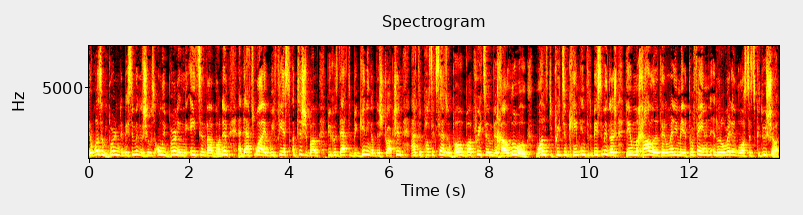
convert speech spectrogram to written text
it wasn't burning the base of Mikdash, it was only burning the Eitzim Vavanim, and that's why we fast on Tisha B'Av, because that's the beginning of destruction, as the Pasuk says, Pritzim v'chalul. Once the Pritzim came into the base of Mikdash, they were mechalul, they already made it profane, and it already lost its Kedusha.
